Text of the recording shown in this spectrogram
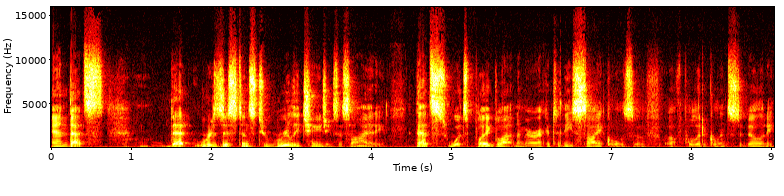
And that's that resistance to really changing society that's what's plagued Latin America to these cycles of, of political instability.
